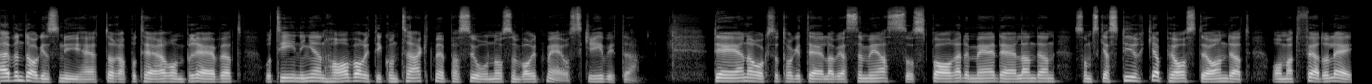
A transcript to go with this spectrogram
Även Dagens Nyheter rapporterar om brevet och tidningen har varit i kontakt med personer som varit med och skrivit det. DN har också tagit del av sms och sparade meddelanden som ska styrka påståendet om att Federley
